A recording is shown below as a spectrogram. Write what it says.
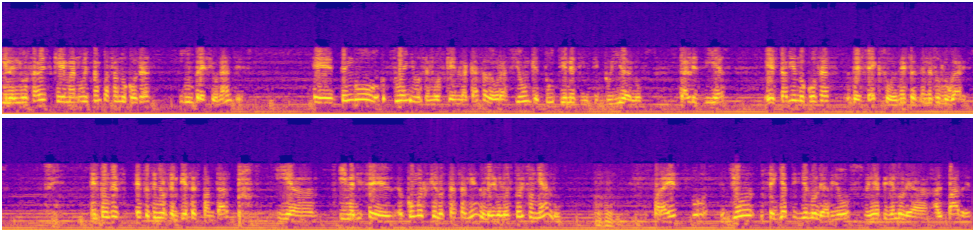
y le digo, ¿sabes qué, Manu? Están pasando cosas impresionantes. Eh, tengo sueños en los que en la casa de oración que tú tienes instituida los tales días, está viendo cosas de sexo en, ese, en esos lugares. Entonces, este señor se empieza a espantar y, uh, y me dice, ¿cómo es que lo estás sabiendo? Le digo, lo estoy soñando. Para esto, yo seguía pidiéndole a Dios, seguía pidiéndole a, al Padre,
